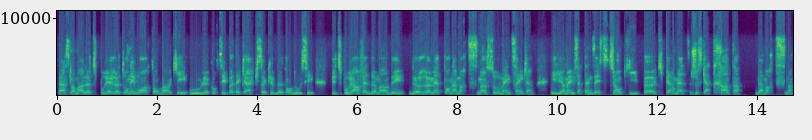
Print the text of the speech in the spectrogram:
ben, à ce moment-là, tu pourrais retourner voir ton banquier ou le courtier hypothécaire qui s'occupe de ton dossier, puis tu pourrais en fait demander de remettre ton amortissement sur 25 ans. il y a même certaines institutions qui, qui permettent jusqu'à 30 ans d'amortissement.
